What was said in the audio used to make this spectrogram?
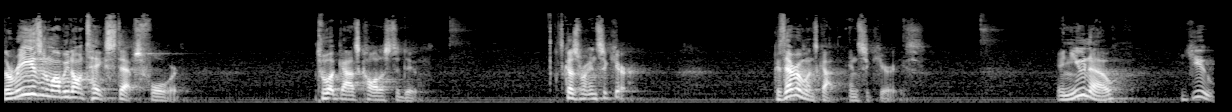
the reason why we don't take steps forward to what God's called us to do, is because we're insecure. Because everyone's got insecurities. And you know, you.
